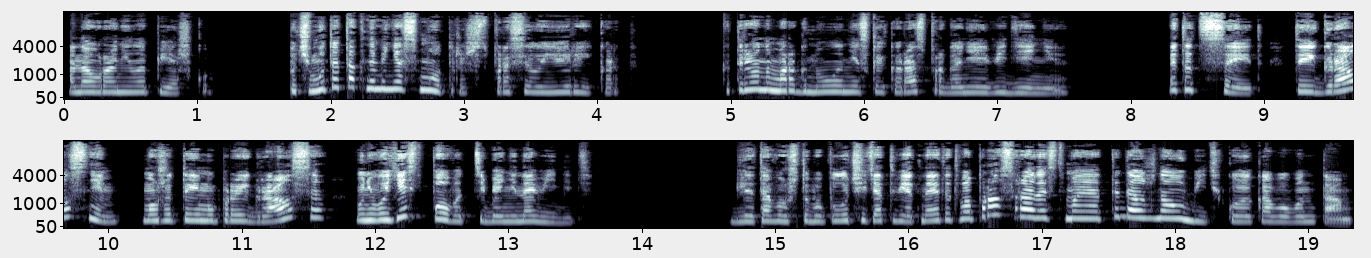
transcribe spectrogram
Она уронила пешку. «Почему ты так на меня смотришь?» — спросил ее Рикард. Катриона моргнула несколько раз, прогоняя видение. «Этот Сейд, ты играл с ним? Может, ты ему проигрался? У него есть повод тебя ненавидеть?» Для того, чтобы получить ответ на этот вопрос, радость моя, ты должна убить кое-кого вон там.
